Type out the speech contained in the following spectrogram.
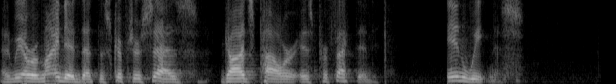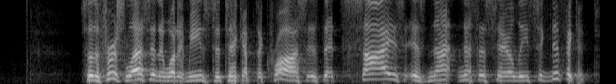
And we are reminded that the scripture says God's power is perfected in weakness. So, the first lesson in what it means to take up the cross is that size is not necessarily significant.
